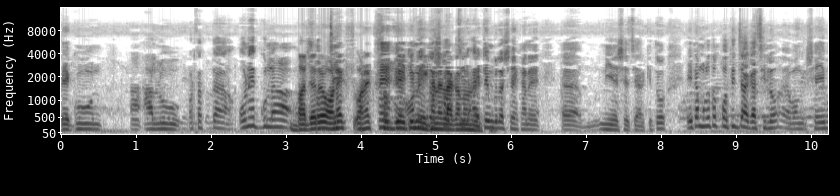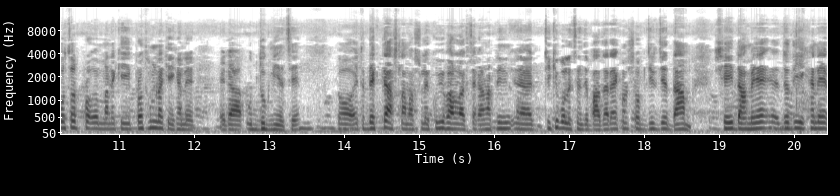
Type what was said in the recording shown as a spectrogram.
বেগুন আলু অর্থাৎ অনেকগুলা বাজারের অনেক- অনেক হ্যাঁ, সবজি আইটেম এখানে লাগানো হয় আইটেমগুলো গুলো সে এখানে আহ, নিয়ে এসেছে আর কি। তো এটা মূলত প্রতি জায়গা ছিল এবং সেই বছর মানে কি প্রথম নাকি এখানে এটা উদ্যোগ নিয়েছে। তো এটা দেখতে আসলাম, আসলে খুবই ভালো লাগছে। কারণ আপনি ঠিকই বলেছেন যে বাজারে এখন সবজির যে দাম, সেই দামে যদি এখানে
